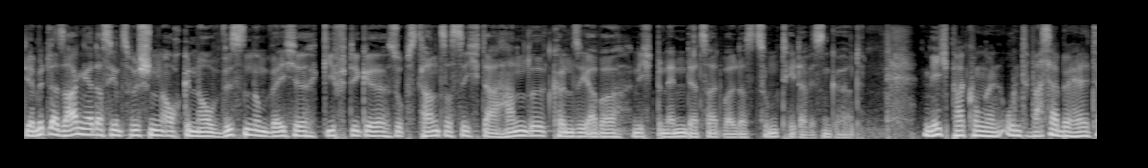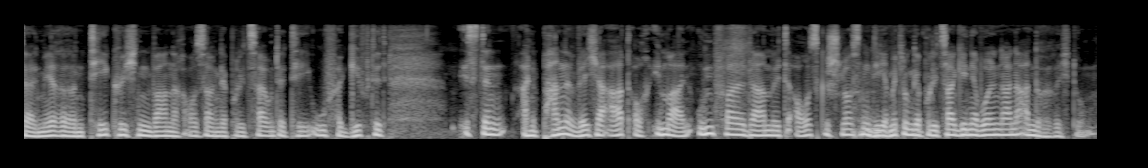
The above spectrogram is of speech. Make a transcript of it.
Die Ermittler sagen ja, dass sie inzwischen auch genau wissen, um welche giftige Substanz es sich da handelt, können sie aber nicht benennen derzeit, weil das zum Täterwissen gehört. Milchpackungen und Wasserbehälter in mehreren Teeküchen waren nach Aussagen der Polizei und der TU vergiftet. Ist denn eine Panne, welcher Art auch immer, ein Unfall damit ausgeschlossen? Mhm. Die Ermittlungen der Polizei gehen ja wohl in eine andere Richtung.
